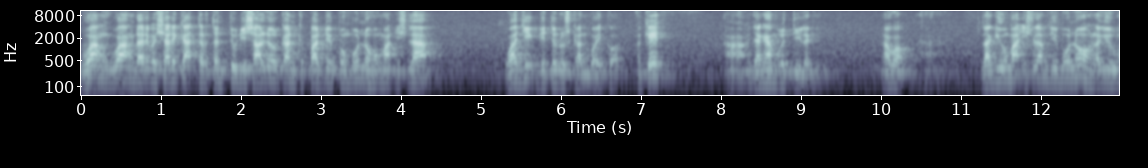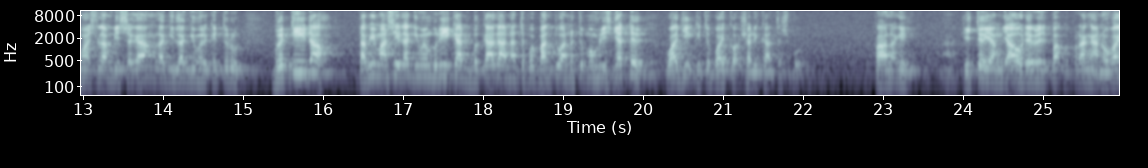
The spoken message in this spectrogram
wang-wang daripada syarikat tertentu disalurkan kepada pembunuh umat Islam wajib diteruskan boikot. Okey? Ha, jangan berhenti lagi. Nampak? Ha. Lagi umat Islam dibunuh, lagi umat Islam diserang, lagi-lagi mereka terus berhenti dah. Tapi masih lagi memberikan bekalan ataupun bantuan untuk membeli senjata, wajib kita boikot syarikat tersebut. Faham lagi? Kita yang jauh dari tempat peperangan, orang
